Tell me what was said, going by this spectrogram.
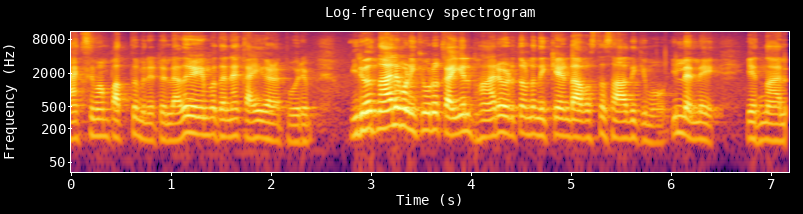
മാക്സിമം പത്ത് മിനിറ്റ് ഇല്ല അത് കഴിയുമ്പോൾ തന്നെ കൈ കഴപ്പ് വരും. ഇരുപത്തിനാല് മണിക്കൂർ കയ്യിൽ ഭാരം എടുത്തുകൊണ്ട് നിൽക്കേണ്ട അവസ്ഥ സാധിക്കുമോ? ഇല്ലല്ലേ. എന്നാൽ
